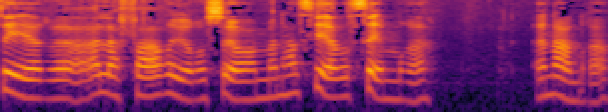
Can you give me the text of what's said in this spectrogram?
ser eh, alla färger och så, men han ser det sämre än andra.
